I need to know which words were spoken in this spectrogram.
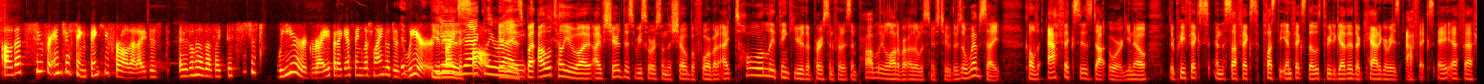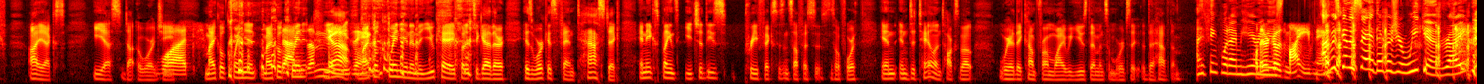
Oh, that's super interesting. Thank you for all that. I just, it was one of those, I was like, this is just weird, right? But I guess English language is weird. It You're is. exactly It right. is, but I will tell you, I, I've shared this resource on the show before, but I totally think you're the person for this, and probably a lot of our other listeners too. There's a website called affixes.org. You know, the prefix and the suffix plus the infix, those three together, their category is affix, A F F I X E S dot O-R-G. What? Michael Quinion, Michael That Quinion, is yeah. Michael Quinion in the UK put it together. His work is fantastic, and he explains each of these prefixes and suffixes and so forth in, in detail and talks about where they come from, why we use them, and some words that, that have them. I think what I'm hearing Well, there is goes my evening. I was going to say there goes your weekend, right?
